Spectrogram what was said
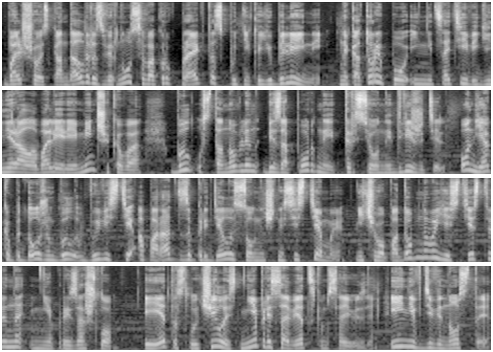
Большой скандал развернулся вокруг проекта спутника «Юбилейный», на который по инициативе генерала Валерия Меньшикова Меньшикова был установлен безопорный торсионный движитель. Он якобы должен был вывести аппарат за пределы Солнечной системы. Ничего подобного, естественно, не произошло. И это случилось не при Советском Союзе и не в 90-е,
